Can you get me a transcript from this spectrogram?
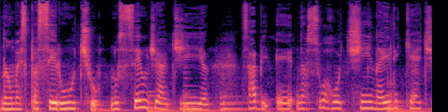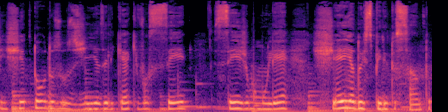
não, mas para ser útil no seu dia a dia, sabe? É, na sua rotina, Ele quer te encher todos os dias, Ele quer que você seja uma mulher cheia do Espírito Santo.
